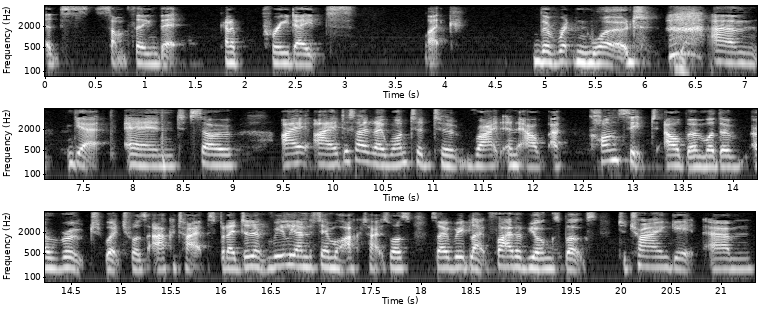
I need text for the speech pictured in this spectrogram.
it's something that kind of predates like the written word. um, yeah, and so I I decided I wanted to write an al- a concept album with a, a root, which was archetypes, but I didn't really understand what archetypes was. So I read like five of Jung's books to try and get um,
